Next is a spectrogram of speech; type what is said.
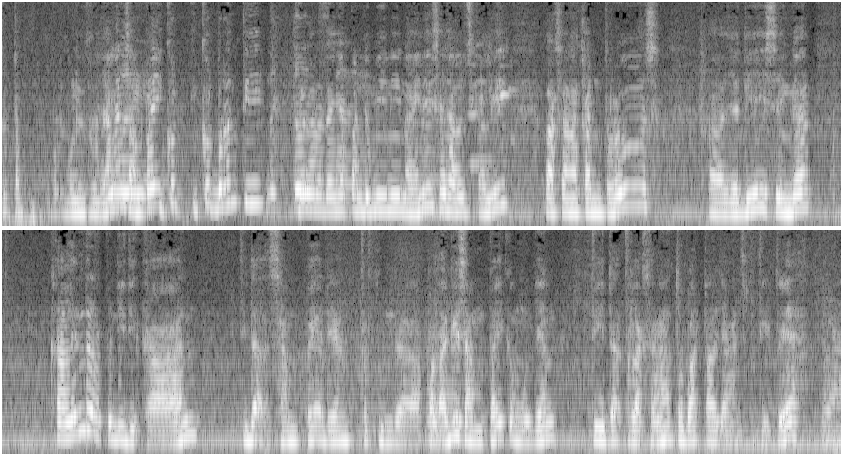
tetap bergulir terus. Jangan sampai ikut ikut berhenti Betul dengan adanya sekali. pandemi ini. Nah ini saya salut sekali laksanakan terus Eh, jadi sehingga kalender pendidikan tidak sampai ada yang tertunda, apalagi sampai kemudian tidak terlaksana atau batal, jangan seperti itu ya. Ya,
